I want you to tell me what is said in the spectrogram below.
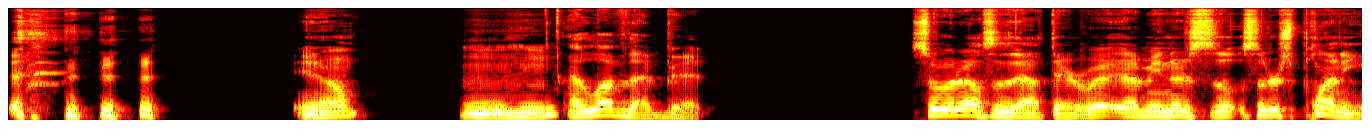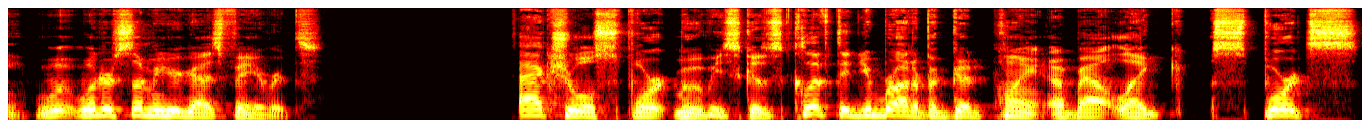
you know, Mm-hmm. I love that bit. So what else is out there? I mean, there's so there's plenty. What are some of your guys' favorites? Actual sport movies, because Clifton, you brought up a good point about like sports.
